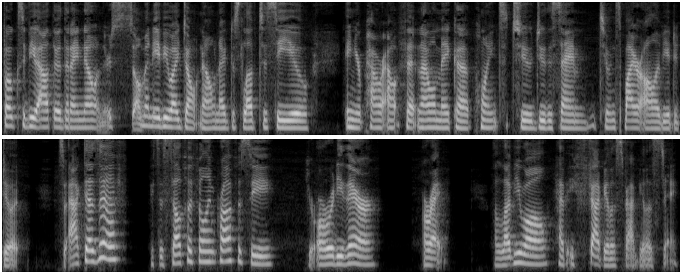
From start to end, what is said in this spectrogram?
folks of you out there that I know, and there's so many of you I don't know. And I'd just love to see you in your power outfit. And I will make a point to do the same to inspire all of you to do it. So act as if it's a self fulfilling prophecy. You're already there. All right. I love you all. Have a fabulous, fabulous day.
